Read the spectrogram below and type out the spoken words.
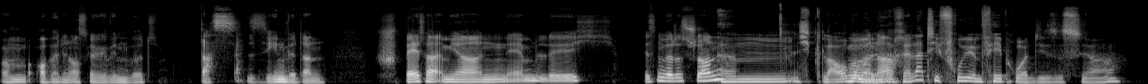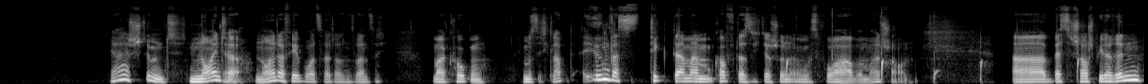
Ähm, ob er den Oscar gewinnen wird, das sehen wir dann später im Jahr, nämlich, wissen wir das schon? Ähm, ich glaube, mal nach. relativ früh im Februar dieses Jahr. Ja, stimmt. 9. 9. Februar 2020. Mal gucken. Ich muss, ich glaube, irgendwas tickt da in meinem Kopf, dass ich da schon irgendwas vorhabe. Mal schauen. Äh, beste Schauspielerin.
